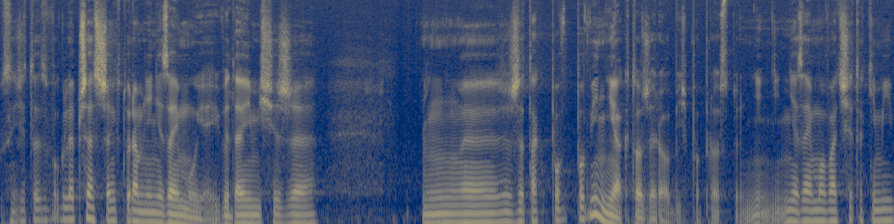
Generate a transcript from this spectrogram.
W sensie to jest w ogóle przestrzeń, która mnie nie zajmuje i wydaje mi się, że że tak po, powinni aktorzy robić po prostu. Nie, nie, zajmować się takimi,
